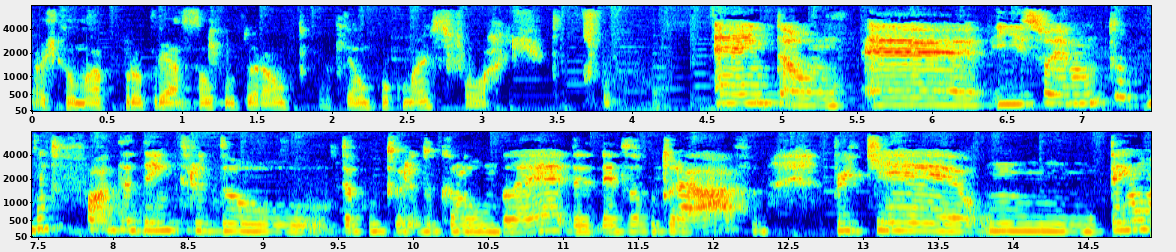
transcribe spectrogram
acho que é uma apropriação cultural até um pouco mais forte. É, então, é, e isso é muito, muito foda dentro do, da cultura do candomblé, de- dentro da cultura afro, porque um, tem um,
